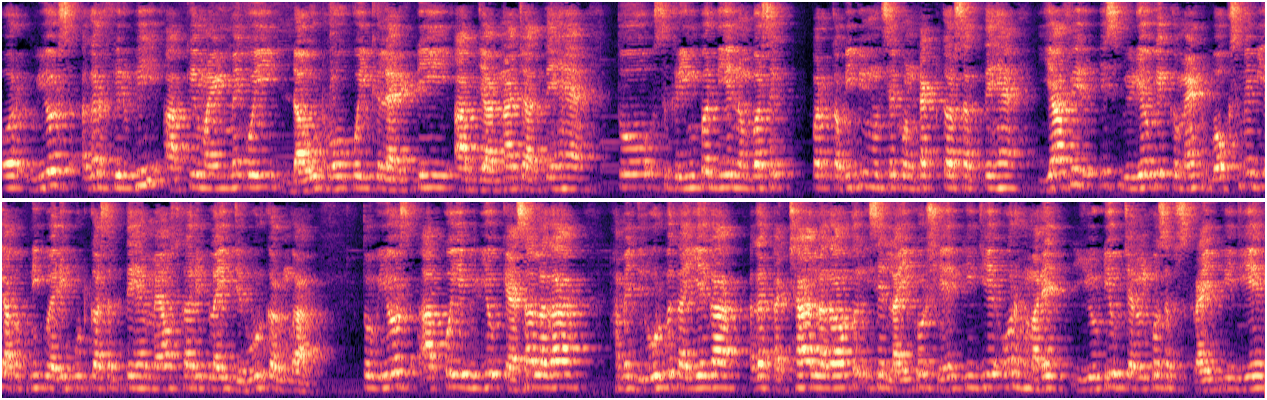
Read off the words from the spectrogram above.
और व्यूअर्स अगर फिर भी आपके माइंड में कोई डाउट हो, कोई क्लैरिटी आप जानना चाहते हैं तो स्क्रीन पर दिए नंबर से पर कभी भी मुझसे कांटेक्ट कर सकते हैं, या फिर इस वीडियो के कमेंट बॉक्स में भी आप अपनी क्वेरी पुट कर सकते हैं, मैं उसका रिप्लाई ज़रूर करूँगा। तो व्यूअर्स आपको ये वीडियो कैसा लगा, हमें ज़रूर बताइएगा। अगर अच्छा लगा हो तो इसे लाइक और शेयर कीजिए और हमारे यूट्यूब चैनल को सब्सक्राइब कीजिए।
